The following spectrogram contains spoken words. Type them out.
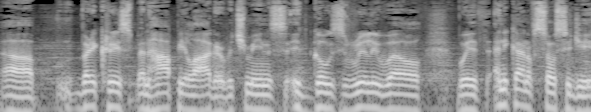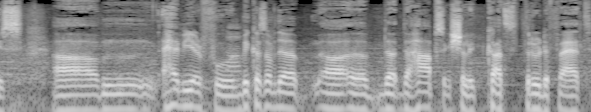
uh, very crisp and hoppy lager, which means it goes really well with any kind of sausages, um, heavier food because of the, uh, the the hops actually cuts through the fat,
